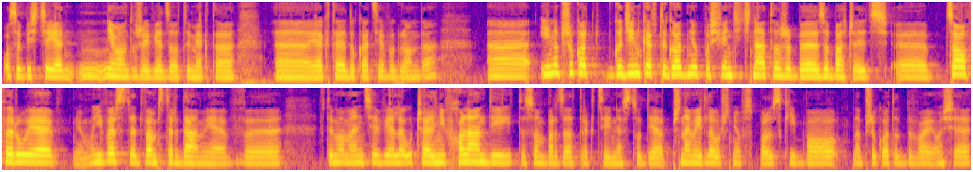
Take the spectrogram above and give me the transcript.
osobiście ja nie mam dużej wiedzy o tym, jak ta, e, jak ta edukacja wygląda. E, I na przykład godzinkę w tygodniu poświęcić na to, żeby zobaczyć, e, co oferuje wiem, Uniwersytet w Amsterdamie, w, w tym momencie wiele uczelni w Holandii. To są bardzo atrakcyjne studia, przynajmniej dla uczniów z Polski, bo na przykład odbywają się,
